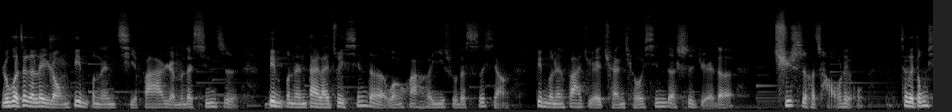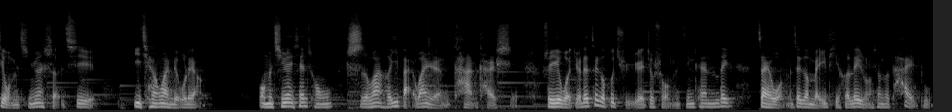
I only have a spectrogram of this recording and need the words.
如果这个内容并不能启发人们的心智，并不能带来最新的文化和艺术的思想，并不能发掘全球新的视觉的趋势和潮流，这个东西我们情愿舍弃一千万流量。我们情愿先从十万和一百万人看开始，所以我觉得这个不取悦就是我们今天内在我们这个媒体和内容上的态度，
